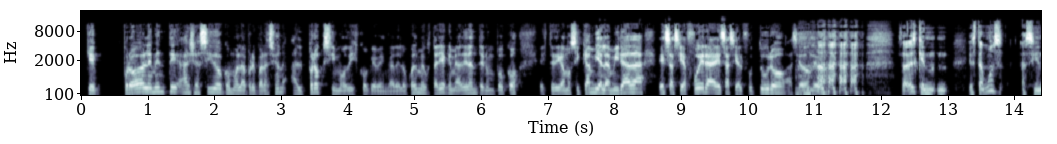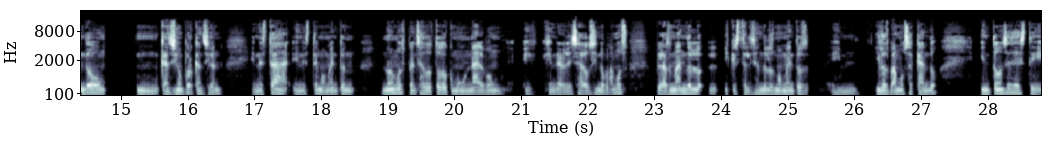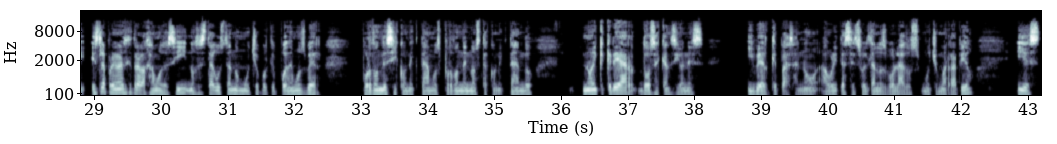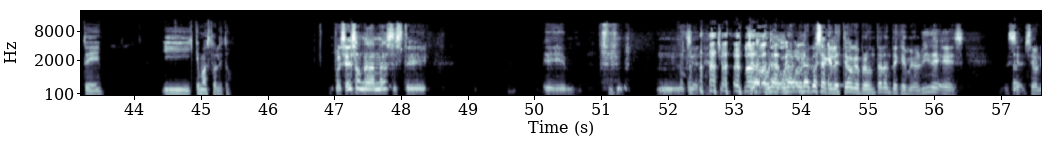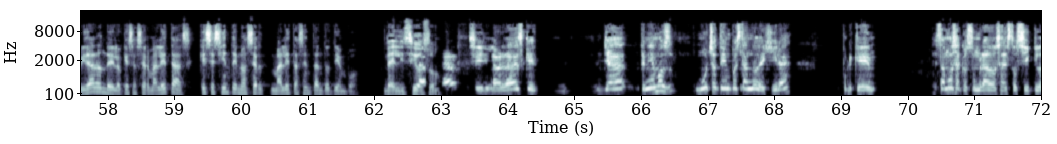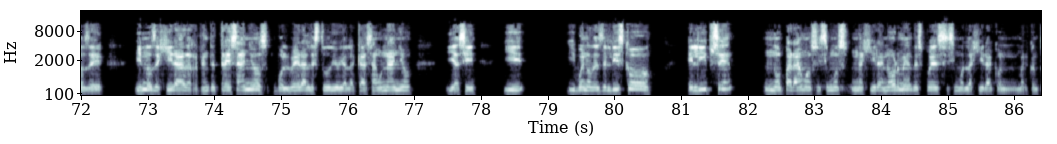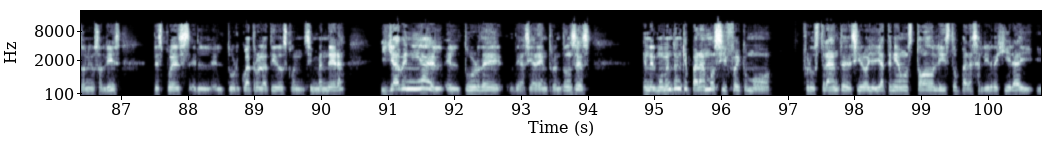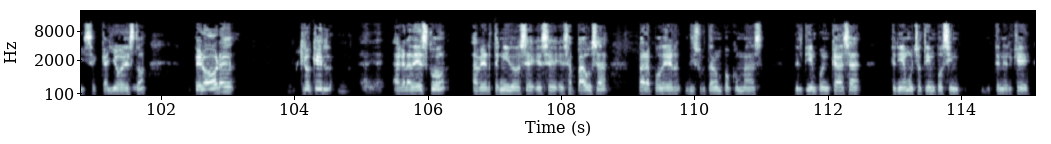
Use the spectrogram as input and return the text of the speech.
que probablemente haya sido como la preparación al próximo disco que venga, de lo cual me gustaría que me adelanten un poco, este, digamos, si cambia la mirada, es hacia afuera, es hacia el futuro, hacia dónde va. Sabes que estamos haciendo canción por canción. En esta, en este momento no hemos pensado todo como un álbum eh, generalizado, sino vamos plasmando y cristalizando los momentos em, y los vamos sacando. Entonces, este, es la primera vez que trabajamos así, nos está gustando mucho porque podemos ver por dónde sí conectamos, por dónde no está conectando. No hay que crear 12 canciones y ver qué pasa, ¿no? Ahorita se sueltan los volados mucho más rápido. Y este, ¿y qué más, Pablito? Pues eso, nada más, este. Eh, una, una cosa que les tengo que preguntar antes que me olvide es. ¿Se, olvidaron de lo que es hacer maletas? ¿Qué se siente no hacer maletas en tanto tiempo? Delicioso. sí, la verdad es que ya teníamos mucho tiempo estando de gira porque estamos acostumbrados a estos ciclos de irnos de gira de repente tres años, volver al estudio y a la casa un año y así. Y, y bueno, desde el disco Elipse no paramos, hicimos una gira enorme, después hicimos la gira con Marco Antonio Solís, después el, tour Cuatro Latidos con Sin Bandera, y ya venía el, tour de, hacia adentro. Entonces, en el momento en que paramos sí fue como frustrante decir, oye, ya teníamos todo listo para salir de gira y, se cayó esto. Pero ahora creo que agradezco haber tenido ese, esa pausa para poder disfrutar un poco más del tiempo en casa, tenía mucho tiempo sin tener que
